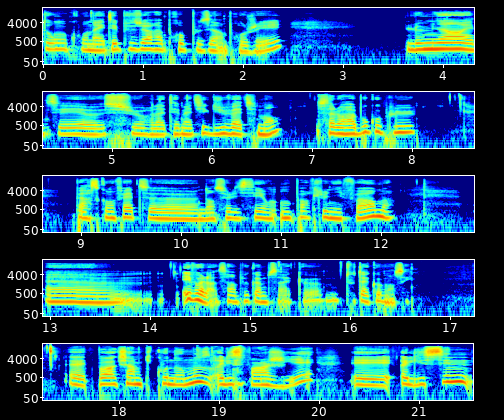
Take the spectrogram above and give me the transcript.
Donc on a été plusieurs à proposer un projet. Le mien était euh, sur la thématique du vêtement. Ça leur a beaucoup plu parce qu'en fait, dans ce lycée, on porte l'uniforme. et voilà, c'est un peu comme ça que tout a commencé. Evet bu akşamki konuğumuz Alice Farjiye. E, Alice'in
